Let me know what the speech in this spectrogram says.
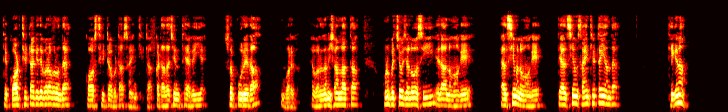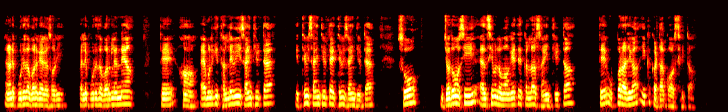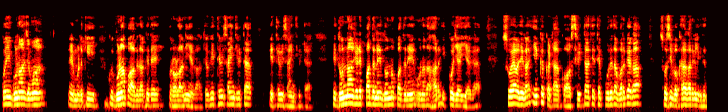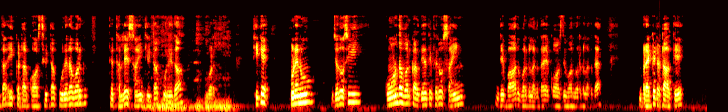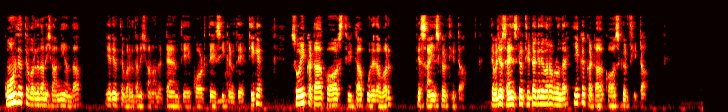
ਤੇ cot ਥੀਟਾ ਕਿਹਦੇ ਬਰਾਬਰ ਹੁੰਦਾ? ਹੈ cos ਥੀਟਾ ਬਟਾ sin ਥੀਟਾ ਘਟਾ ਦਾ ਚਿੰਨ੍ਹ ਇੱਥੇ ਹੈਗਾ ਹੀ ਹੈ। ਸੋ ਪੂਰੇ ਦਾ ਵਰਗ। ਇਹ ਵਰਗ ਦਾ ਨਿਸ਼ਾਨ ਲਾਤਾ। ਹੁਣ ਬੱਚਿਓ, ਚਲੋ ਅਸੀਂ ਇਹਦਾ ਲਵਾਂਗੇ ਐਲਸੀਐਮ ਲਵਾਂਗੇ। ਤੇ ਐਲਸੀਐਮ sin ਥੀਟਾ ਹੀ ਆਂਦਾ। ਠੀਕ ਹੈ ਨਾ? ਇਹਨਾਂ ਨੇ ਪੂਰੇ ਦਾ ਵਰਗ ਹੈਗਾ ਸੌਰੀ ਪਹਿਲੇ ਪੂਰੇ ਦਾ ਵਰਗ ਲੈਣੇ ਆ ਤੇ ਹਾਂ, ਇਹ ਮਤਲਬ ਕਿ ਥੱਲੇ ਵੀ sin ਥੀਟਾ ਹੈ, ਇੱਥੇ ਵੀ sin ਥੀਟਾ ਇੱਥੇ ਵੀ sin ਥੀਟਾ ਹੈ। ਸੋ ਜਦੋਂ ਅਸੀਂ ਐਲਸੀਐਮ ਲਵਾਂਗੇ ਤੇ ਇਕੱਲਾ sin ਥੀਟਾ ਤੇ ਉੱਪਰ ਆ ਜਾਏਗਾ ਇੱਕ ਘਟਾ cos ਥੀਟਾ ਕੋਈ ਗੁਣਾ ਜਮਾ, ਇਹ ਮਤਲਬ ਕਿ ਕੋਈ ਗੁਣਾ ਭਾਗ ਦਾ ਕਿਤੇ ਰੌਲਾ ਨਹੀਂ ਹੈਗਾ, ਕਿਉਂਕਿ ਇੱਥੇ ਵੀ sin ਥੀਟਾ ਹੈ, ਇੱਥੇ ਵੀ sin ਥੀਟਾ ਹੈ। ਇਹ ਦੋਨਾਂ ਜਿਹੜੇ ਪਦ ਨੇ, ਦੋਨੋਂ ਪਦ ਨੇ, ਉਹਨਾਂ ਦਾ ਹਰ ਇੱਕੋ ਜਿਹਾ ਹੀ ਹੈਗਾ। ਸੋ ਇਹ ਹੋ ਜਾਏਗਾ ਇੱਕ ਘਟਾ cos ਥੀਟਾ ਤੇ ਇੱਥੇ ਪੂਰੇ ਦਾ ਵਰਗ ਹੈਗਾ। ਸੋ ਅਸੀਂ ਵੱਖਰਾ ਕਰਕੇ ਲਿਖ ਦਿੱਤਾ, ਇੱਕ ਘਟਾ cos ਥੀਟਾ ਪੂਰੇ ਦਾ ਵਰਗ। ਤੇ ਥੱਲੇ sin ਥੀਟਾ ਪੂਰੇ ਦਾ ਵਰਗ। ਠੀਕ ਹੈ? ਹੁਣ ਇਹਨੂੰ ਜਦੋਂ ਅਸੀਂ ਕੋਣ ਦਾ ਵਰਗ ਕਰਦੇ ਹਾਂ ਤੇ ਫਿਰ ਉਹ sin ਦੇ ਬਾਅਦ ਵਰਗ ਲੱਗਦਾ ਹੈ cos ਦੇ ਬਾਅਦ ਵਰਗ ਲੱਗਦਾ ਹੈ। ਬ੍ਰੈਕਟ ਹਟਾ ਕੇ ਕੋਣ ਦੇ ਉੱਤੇ ਵਰਗ ਦਾ ਨਿਸ਼ਾਨ ਨਹੀਂ ਆਂਦਾ ਇਹਦੇ ਉੱਤੇ ਵਰਗ ਦਾ ਨਿਸ਼ਾਨ ਆਉਂਦਾ tan ਤੇ cot ਤੇ secant ਤੇ, ਠੀਕ ਹੈ? ਸੋ ਇਹ ਕਟਾ cos ਥੀਟਾ ਪੂਰੇ ਦਾ ਵਰਗ ਤੇ sin ਸਕੁਅਰ ਥੀਟਾ। ਤੇ ਵਜੇ sin ਸਕੁਅਰ ਥੀਟਾ ਕਿਹਦੇ ਬਰਾਬਰ ਹੁੰਦਾ ਹੈ? 1 ਘਟਾ cos ਸਕੁਅਰ ਥੀਟਾ।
